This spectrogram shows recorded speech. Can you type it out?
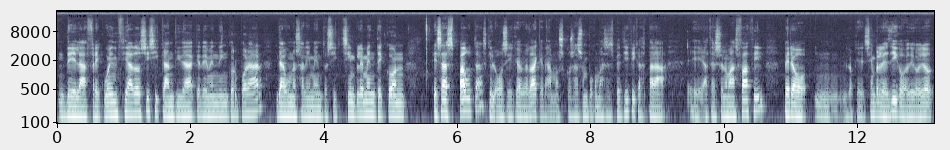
de, la frecuencia, dosis y cantidad que deben de incorporar de algunos alimentos. Y simplemente con esas pautas, que luego sí que es verdad que damos cosas un poco más específicas para eh, hacérselo más fácil, pero mm, lo que siempre les digo, digo yo,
